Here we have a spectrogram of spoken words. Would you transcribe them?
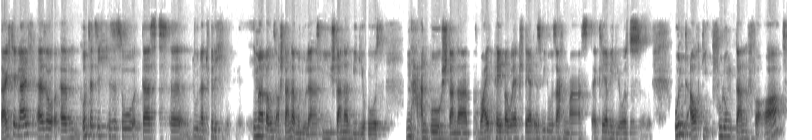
Sage ich dir gleich. Also ähm, grundsätzlich ist es so, dass äh, du natürlich immer bei uns auch Standardmodule hast, wie Standardvideos, ein Handbuch, Standard, White Paper, wo erklärt ist, wie du Sachen machst, Erklärvideos und auch die Schulung dann vor Ort.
